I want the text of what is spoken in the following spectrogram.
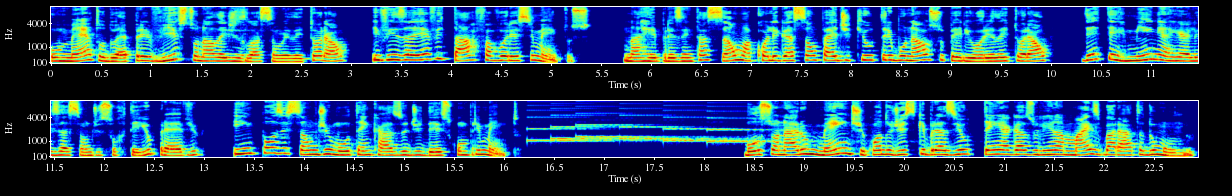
O método é previsto na legislação eleitoral e visa evitar favorecimentos. Na representação, a coligação pede que o Tribunal Superior Eleitoral determine a realização de sorteio prévio e imposição de multa em caso de descumprimento. Bolsonaro mente quando diz que Brasil tem a gasolina mais barata do mundo.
